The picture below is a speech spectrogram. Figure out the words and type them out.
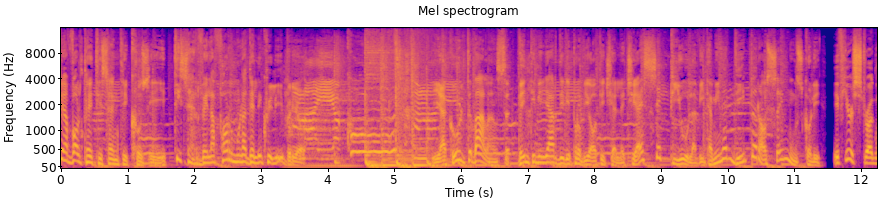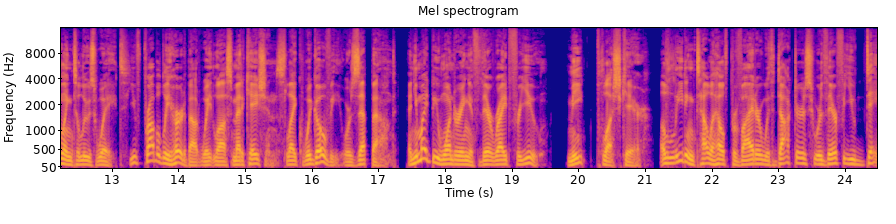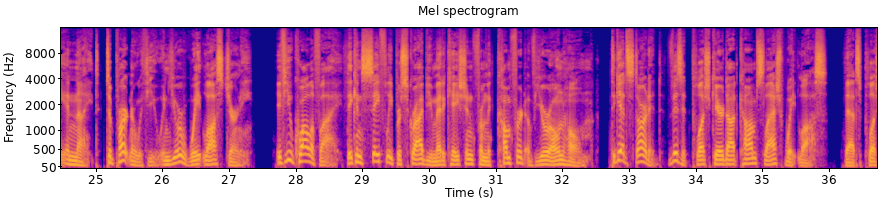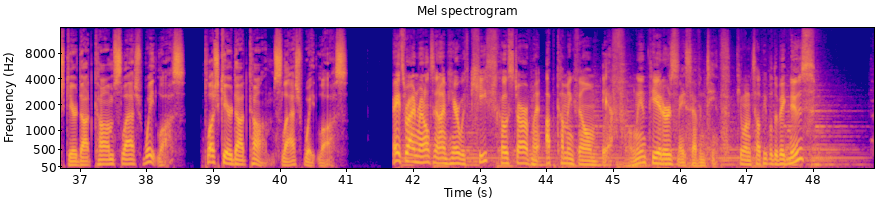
Se a volte ti senti così, ti serve la formula dell'equilibrio. Yakult Balance, 20 miliardi di probiotici LCS più la vitamina D per ossa e muscoli. If you're struggling to lose weight, you've probably heard about weight loss medications like Wigovi or Zepbound, and you might be wondering if they're right for you. Meet PlushCare, a leading telehealth provider with doctors who are there for you day and night to partner with you in your weight loss journey. If you qualify, they can safely prescribe you medication from the comfort of your own home. To get started, visit plushcare.com slash weight loss. That's plushcare.com slash weight loss. plushcare.com slash weight loss. Hey, it's Ryan Reynolds, and I'm here with Keith, co-star of my upcoming film, If, only in theaters May 17th. Do you want to tell people the big news?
